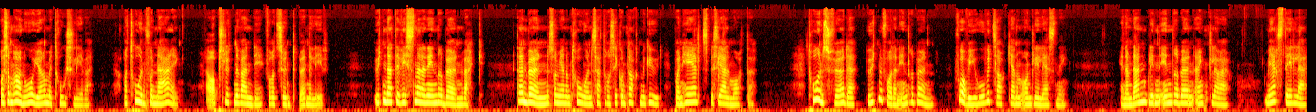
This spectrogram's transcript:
og som har noe å gjøre med troslivet. At troen får næring, er absolutt nødvendig for et sunt bønneliv. Uten dette visner den indre bønnen vekk, den bønnen som gjennom troen setter oss i kontakt med Gud på en helt spesiell måte. Troens føde utenfor den indre bønnen får vi i hovedsak gjennom åndelig lesning. Gjennom den blir den indre bønnen enklere, mer stille,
